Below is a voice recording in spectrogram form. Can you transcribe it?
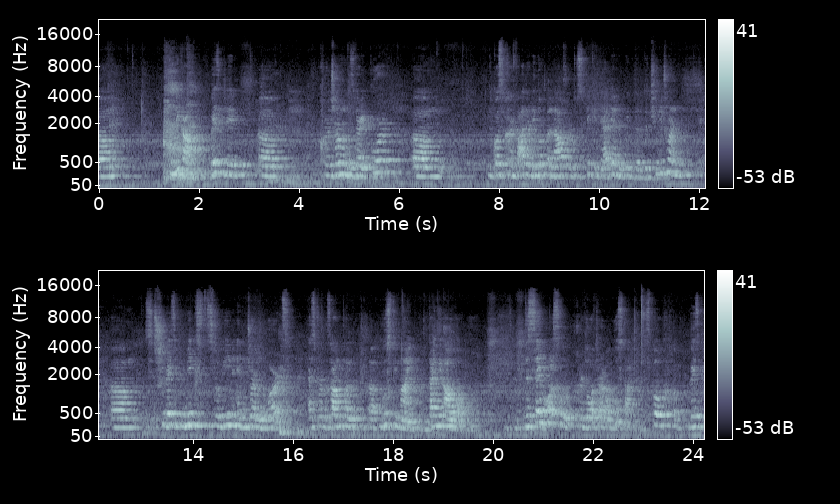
Um, Henrika, basically, uh, her German was very poor um, because her father did not allow her to speak Italian with the, the children. Um, she basically mixed Slovene and German words, as for example, uh, gusti mine, mi auto. The same also her daughter Augusta spoke basically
